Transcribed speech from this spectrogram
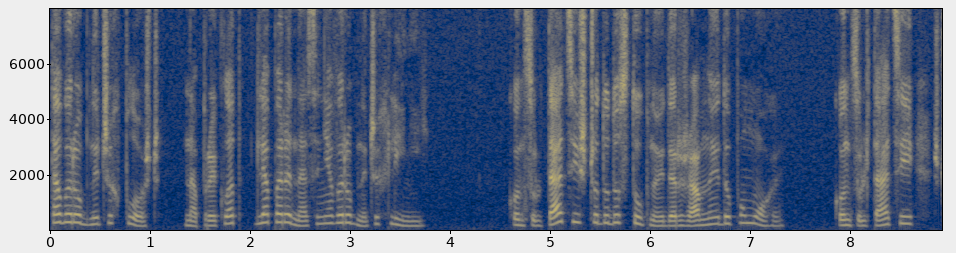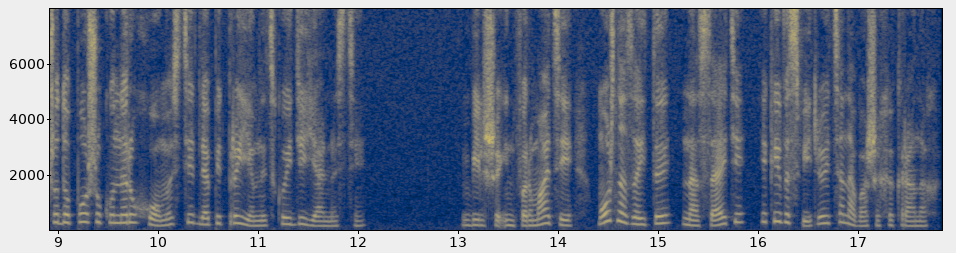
та виробничих площ, наприклад, для перенесення виробничих ліній, консультації щодо доступної державної допомоги, консультації щодо пошуку нерухомості для підприємницької діяльності. Більше інформації можна знайти на сайті, який висвітлюється на ваших екранах.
